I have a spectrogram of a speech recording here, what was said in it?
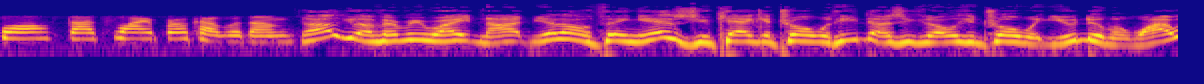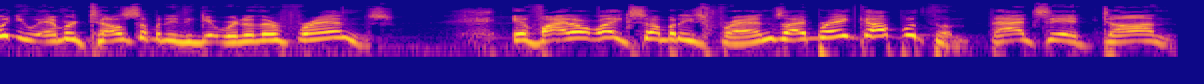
Well, that's why I broke up with him. Well, you have every right not, you know, the thing is, you can't control what he does, you can only control what you do. But why would you ever tell somebody to get rid of their friends? If I don't like somebody's friends, I break up with them. That's it, done.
